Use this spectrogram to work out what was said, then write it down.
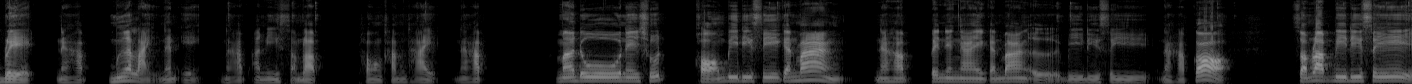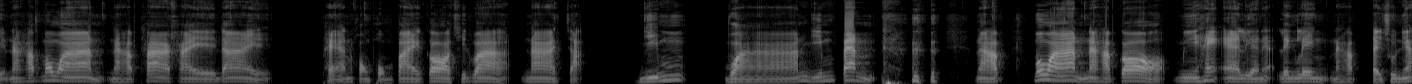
เบรกนะครับเมื่อไหร่นั่นเองนะครับ อันนี้สำหรับทองคำไทยนะครับ มาดูในชุดของ BTC กันบ้างนะครับ เป็นยังไงกันบ้างเออ BTC นะครับ ก็ สำหรับ BTC นะครับ เมื่อวานนะครับ ถ้าใครได้แผนของผมไปก็คิดว่าน่าจะยิ้มหวานยิ้มแป้นนะครับ เมื่อวานนะครับก็มีให้แอเรียเนี่ยเล็งๆนะครับ แต่ชุดนี้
